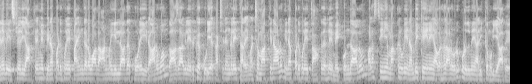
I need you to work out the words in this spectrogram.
எனவே இஸ்ரேலிய ஆக்கிரமிப்பு இனப்படுகொலை பயங்கரவாத ஆண்மை இல்லாத கோலை இராணுவம் காசாவில் இருக்கக்கூடிய கட்டிடங்களை தரைமட்டமாக்கினாலும் இனப்படுகொலை தாக்குதல்களை மேற்கொண்டாலும் பலஸ்தீனிய மக்களுடைய நம்பிக்கையினை அவர்களால் ஒரு பொழுதுமே அளிக்க முடியாது.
